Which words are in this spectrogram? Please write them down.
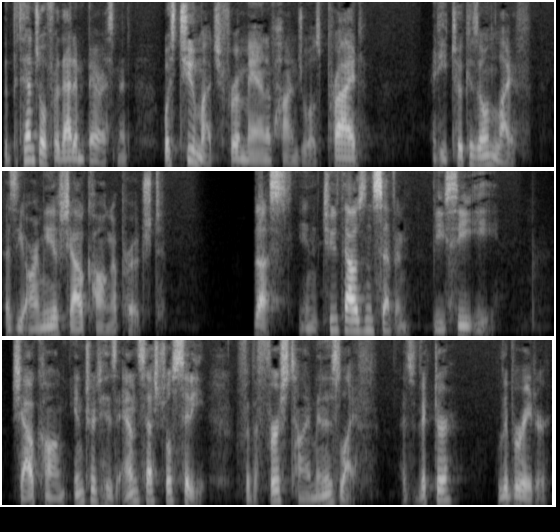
The potential for that embarrassment was too much for a man of Han Zhuo's pride, and he took his own life as the army of Shao Kang approached. Thus, in 2007 BCE, Shao Kang entered his ancestral city for the first time in his life as victor, liberator,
